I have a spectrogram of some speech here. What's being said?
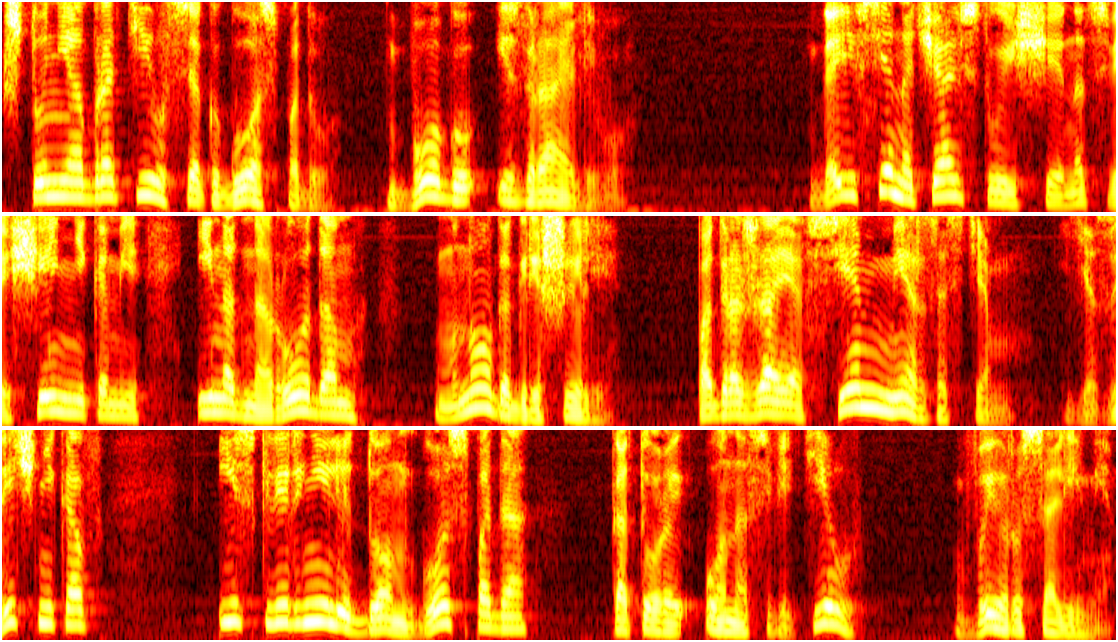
что не обратился к Господу, Богу Израилеву. Да и все начальствующие над священниками и над народом много грешили, подражая всем мерзостям язычников, и сквернили дом Господа, который Он осветил в Иерусалиме.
